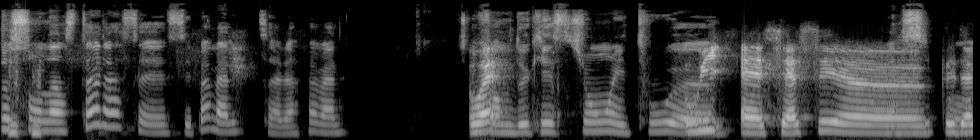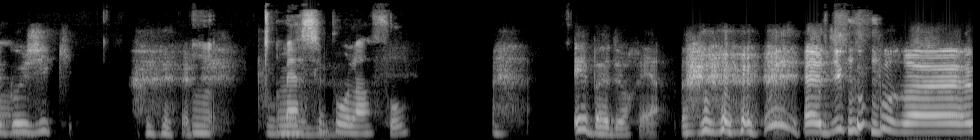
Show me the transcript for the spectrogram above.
Sur son Insta là, c'est c'est pas mal, ça a l'air pas mal. Ouais, forme de questions et tout. euh, oui, eh, c'est assez euh, pour, pédagogique pour, euh, Merci pour l'info. Eh ben de rien. Euh, du coup, pour euh,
